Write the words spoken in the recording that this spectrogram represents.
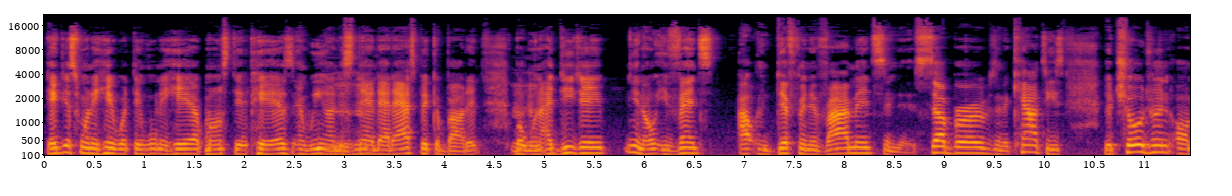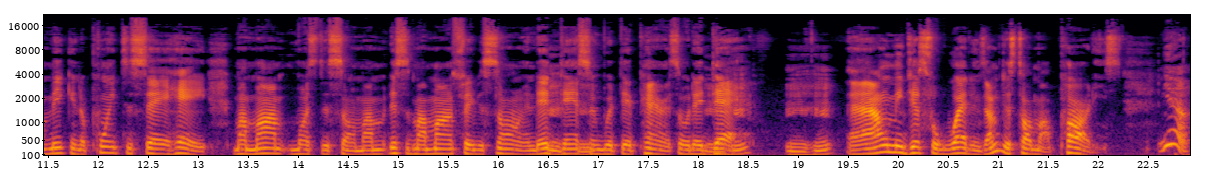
they just want to hear what they want to hear amongst their peers and we mm-hmm. understand that aspect about it. But when mm-hmm. I DJ, you know, events out in different environments in the suburbs and the counties, the children are making a point to say, "Hey, my mom wants this song. My, this is my mom's favorite song," and they're dancing with their parents or their dad. Mm-hmm. And I don't mean just for weddings. I'm just talking about parties, Yeah.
